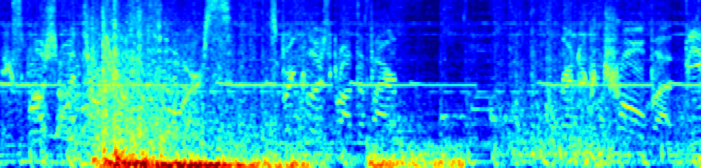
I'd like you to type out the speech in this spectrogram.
Explosion went through countless floors. Sprinklers brought the fire under control, but be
